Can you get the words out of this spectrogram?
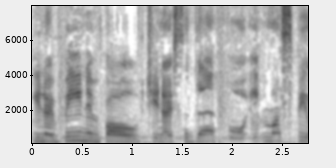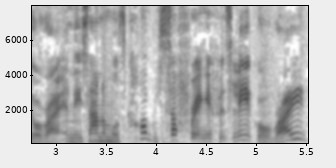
you know, been involved, you know, so therefore it must be all right. And these animals can't be suffering if it's legal, right?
